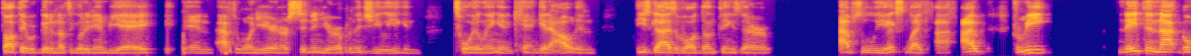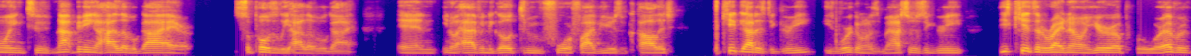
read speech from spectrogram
thought they were good enough to go to the NBA, and after one year, and are sitting in Europe in the G League and toiling and can't get out. And these guys have all done things that are absolutely ex- like I, I for me, Nathan not going to not being a high level guy or supposedly high level guy, and you know having to go through four or five years of college. The kid got his degree. He's working on his master's degree. These kids that are right now in Europe or wherever,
